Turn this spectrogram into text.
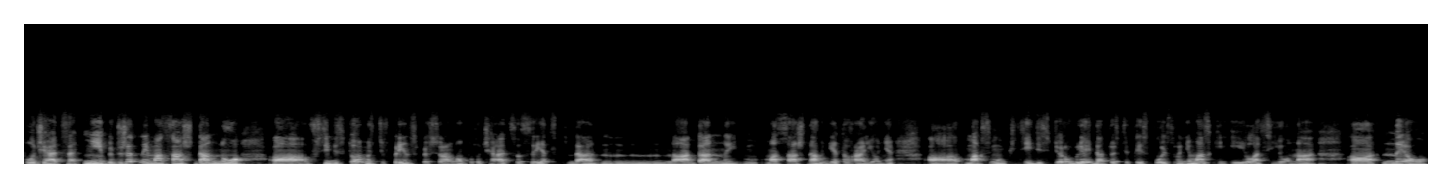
получается не бюджетный массаж, да, но а, в себестоимости, в принципе, все равно получается средств да, на данный массаж да, где-то в районе а, максимум 50 рублей, да, то есть это использование маски и лосьона а, Нео.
